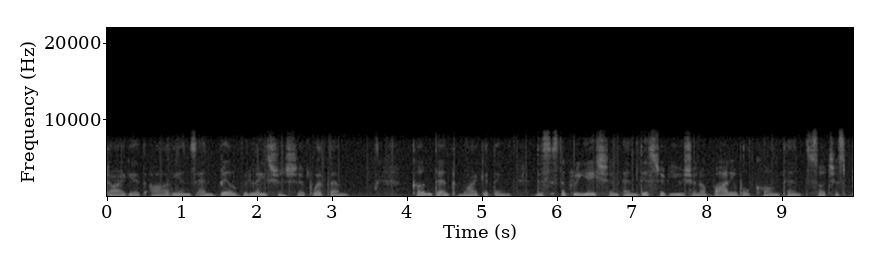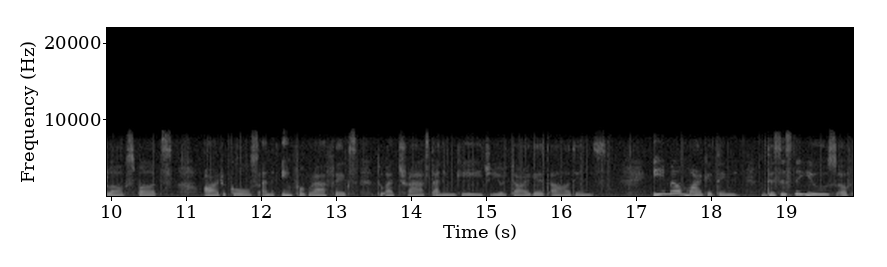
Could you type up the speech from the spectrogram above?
target audience and build relationship with them. Content marketing. This is the creation and distribution of valuable content such as blog spots, articles, and infographics to attract and engage your target audience. Email marketing. This is the use of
